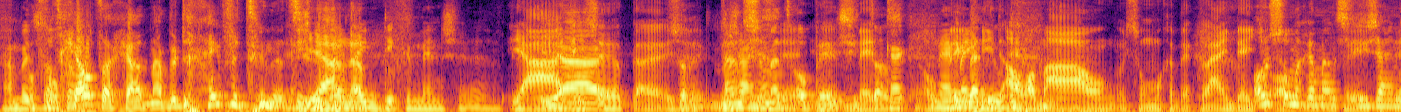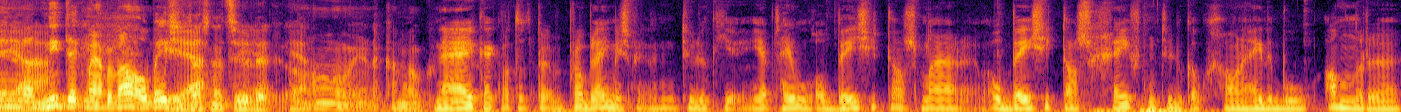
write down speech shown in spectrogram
Ja, maar Of het dat geld dat gaat naar bedrijven toe natuurlijk. Ja, niet nou- alleen dikke mensen. Ja, Ja, is ook, eh, sorry, mensen met eh, obesitas. met- Kijk, nee, niet allemaal. Sommigen hebben een klein beetje Oh, sommige mensen die zijn ja. inderdaad niet dik, maar hebben wel obesitas Ja, natuurlijk. ja, ja. Oh ja, dat kan ook. Nee, kijk, wat het pro- probleem is, met- natuurlijk, je, je hebt heel veel obesitas, maar obesitas geeft natuurlijk ook gewoon een heleboel andere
